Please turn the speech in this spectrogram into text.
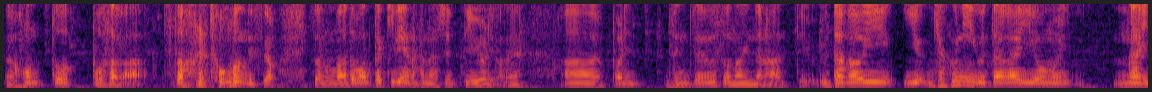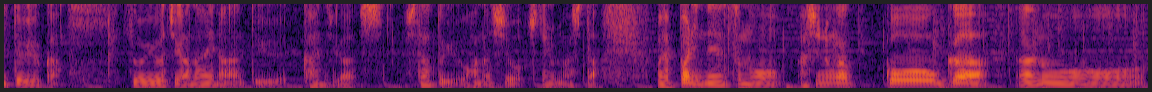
本当っぽさが伝わると思うんですよ。そのまとまった綺麗な話っていうよりはね。ああやっぱり全然嘘ないんだなっていう。疑い逆に疑いようのないというかそういう余地がないなという感じがしたというお話をしてみました。まやっぱりねその足の学校があの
